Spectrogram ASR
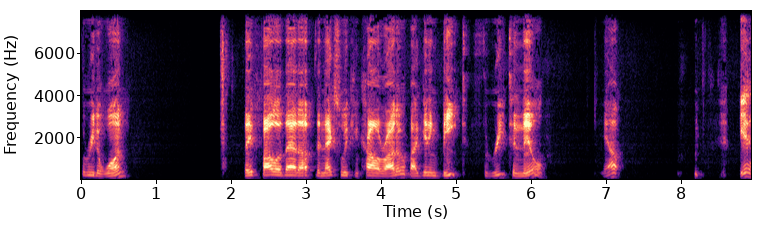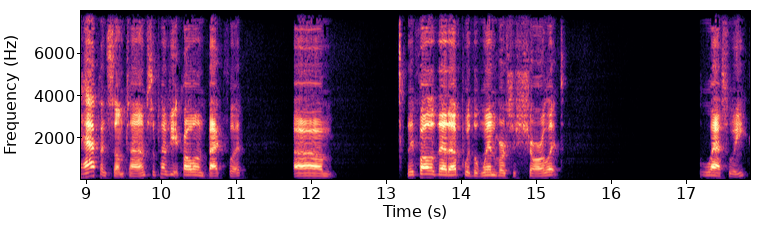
three to one. They followed that up the next week in Colorado by getting beat three to nil. Yep, it happens sometimes. Sometimes you get called on back foot. Um, they followed that up with a win versus Charlotte last week,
